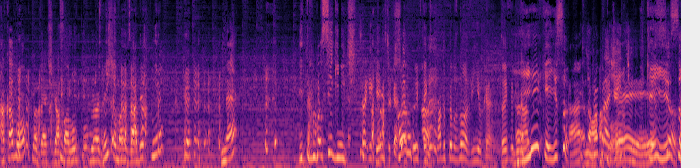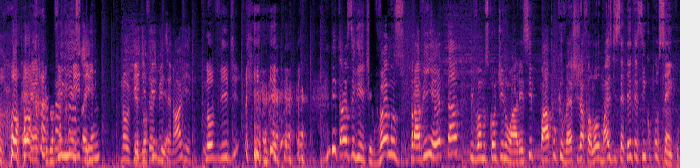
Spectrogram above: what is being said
Acabou, porque o Vete já falou tudo, nós nem chamamos a abertura. Né? Então é o seguite. Sabe o que, que é isso, cara? Eu tô infectado pelos novinhos, cara. Tô infectado. Ih, que isso? Ah, sobrou pra gente. é Que isso? É pedofilia isso aí, hein? No vídeo Pedofilia. 2019, No vídeo. Então é o seguinte, vamos pra vinheta e vamos continuar esse papo que o Veste já falou mais de 75%.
